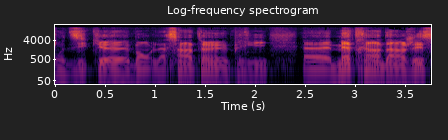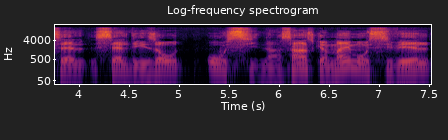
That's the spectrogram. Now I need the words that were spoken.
on dit que bon, la santé a un prix. Euh, mettre en danger celle, celle des autres aussi, dans le sens que même au civil,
